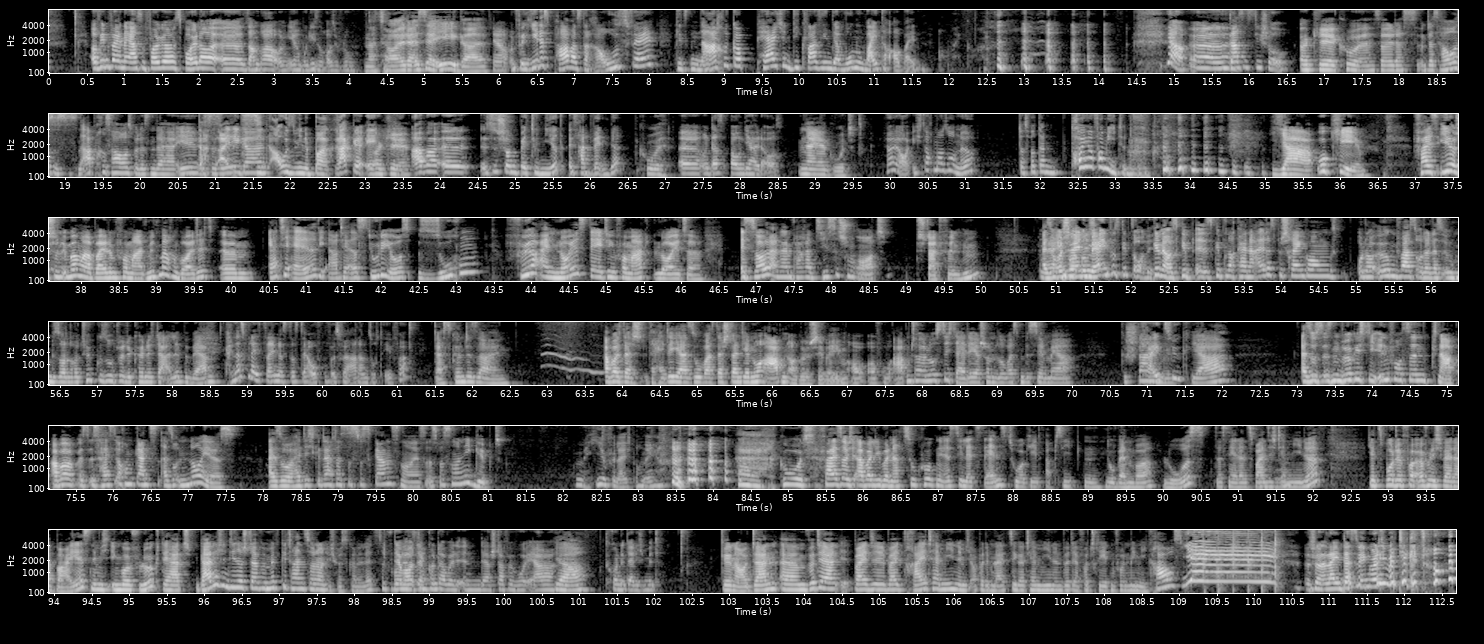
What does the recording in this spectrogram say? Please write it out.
Auf jeden Fall in der ersten Folge, Spoiler, äh, Sandra und ihre Mutti sind rausgeflogen. Na toll, da ist ja eh egal. Ja, und für jedes Paar, was da rausfällt, gibt es ein Nachrückerpärchen, die quasi in der Wohnung weiterarbeiten. Oh mein Gott. Ja, das ist die Show. Okay, cool. Soll das. Und das Haus, ist es ein Abrisshaus, wird das hinterher eh. Das, ist das eh egal? sieht aus wie eine Baracke, ey. Okay. Aber äh, es ist schon betoniert, es hat Wände Cool. äh, und das bauen die halt aus. Naja, gut. Ja, ja, ich sag mal so, ne? Das wird dann teuer vermietet. Ja, okay. Falls ihr schon immer mal bei dem Format mitmachen wolltet, ähm, RTL, die RTL Studios suchen für ein neues Dating-Format Leute. Es soll an einem paradiesischen Ort stattfinden. Also mehr wahrscheinlich. und mehr Infos gibt's auch nicht. Genau, es gibt, es gibt noch keine Altersbeschränkung oder irgendwas oder dass irgendein besonderer Typ gesucht wird. Ihr könnt euch da alle bewerben. Kann das vielleicht sein, dass das der Aufruf ist für Adam sucht Eva? Das könnte sein. Aber da, da hätte ja sowas, da stand ja nur Abend, oh Gott, das steht bei jedem Au- Aufruf Abenteuerlustig, da hätte ja schon sowas ein bisschen mehr gestanden. Freizügig? Ja. Also es sind wirklich, die Infos sind knapp, aber es ist, heißt ja auch im Ganzen, also ein Neues. Also hätte ich gedacht, dass das was ganz Neues ist, was es noch nie gibt. Hier vielleicht noch nicht. Ach gut, falls euch aber lieber nach zugucken ist, die Let's Dance Tour geht ab 7. November los. Das sind ja dann 20 Termine. Jetzt wurde veröffentlicht, wer dabei ist, nämlich Ingolf Lück. Der hat gar nicht in dieser Staffel mitgetanzt, sondern ich weiß gar nicht, letzte Der, war, vorletzte. der konnte aber in der Staffel, wo er Ja, konnte der nicht mit. genau. Dann ähm, wird er bei, de, bei drei Terminen, nämlich auch bei dem Leipziger Terminen, wird er vertreten von Mimi Kraus. Yay! Schon allein deswegen würde ich mir Tickets holen.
